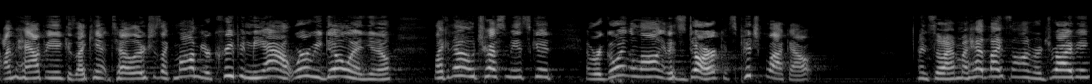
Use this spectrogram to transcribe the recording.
I'm happy because I can't tell her. She's like, Mom, you're creeping me out. Where are we going? You know, like, no, trust me, it's good. And we're going along and it's dark. It's pitch black out. And so I have my headlights on. We're driving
